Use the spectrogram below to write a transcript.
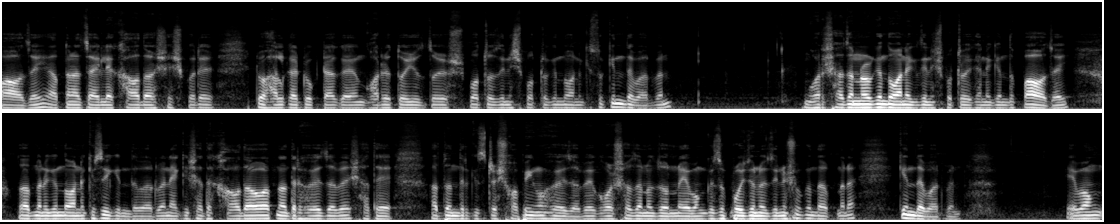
পাওয়া যায়। আপনারা চাইলে খাওয়া দাওয়া শেষ করে একটু হালকা টুকটাক ঘরের তৈরি জিনিসপত্র জিনিসপত্র কিন্তু অনেক কিছু কিনতে পারবেন। ঘর সাজানোর কিন্তু অনেক জিনিসপত্র এখানে কিন্তু পাওয়া যায়। তো আপনারা কিন্তু অনেক কিছুই কিনতে পারবেন। একই সাথে খাওয়া দাওয়া আপনাদের হয়ে যাবে। সাথে আপনাদের কিছুটা শপিংও হয়ে যাবে ঘর সাজানোর জন্য এবং কিছু প্রয়োজনীয় জিনিসও কিন্তু আপনারা কিনতে পারবেন। এবং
